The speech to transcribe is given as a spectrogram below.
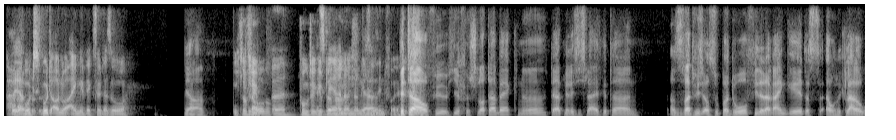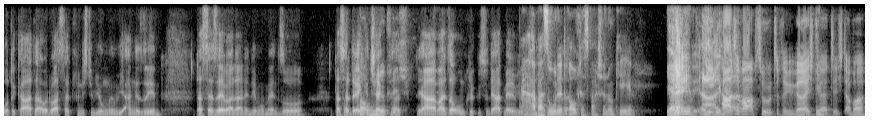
Aber ja, wurde, wurde auch nur eingewechselt, also. Ja. Ich so glaube, Punkte gibt wäre noch nicht ja. so sinnvoll. Bitte auch für, hier für Schlotterbeck, ne? Der hat mir richtig leid getan. Also es war natürlich auch super doof, wie der da reingeht. Das ist auch eine klare rote Karte, aber du hast halt, finde ich, dem Jungen irgendwie angesehen, dass er selber dann in dem Moment so das halt direkt war gecheckt unglücklich. hat. Ja, war halt auch unglücklich und der hat mir irgendwie. Ja, aber Sohle drauf, das war schon okay. Ja, ja, also die Karte ja. war absolut gerechtfertigt, aber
